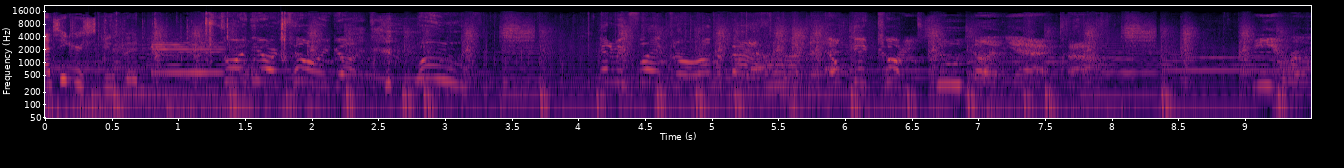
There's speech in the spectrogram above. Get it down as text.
I think you're stupid. Destroy the artillery gun. Move. Enemy flamethrower on the battlefield. Don't get cooked. two done yet? Uh, me remember.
